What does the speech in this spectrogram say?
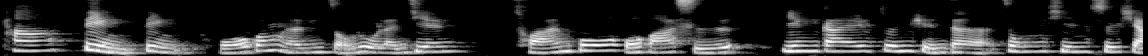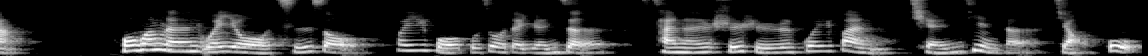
他定定佛光人走入人间传播佛法时应该遵循的中心思想。佛光人唯有持守挥佛不做的原则，才能时时规范前进的脚步。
